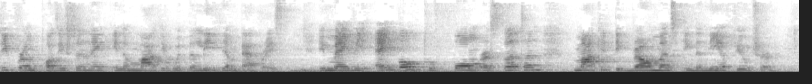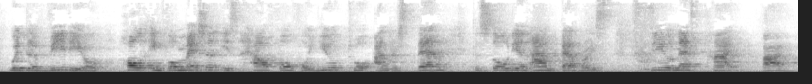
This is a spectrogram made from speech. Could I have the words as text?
different positioning in the market with the lithium batteries. It may be able to form a certain market development in the near future. With the video, whole information is helpful for you to understand the sodium ion batteries. See you next time. Bye.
